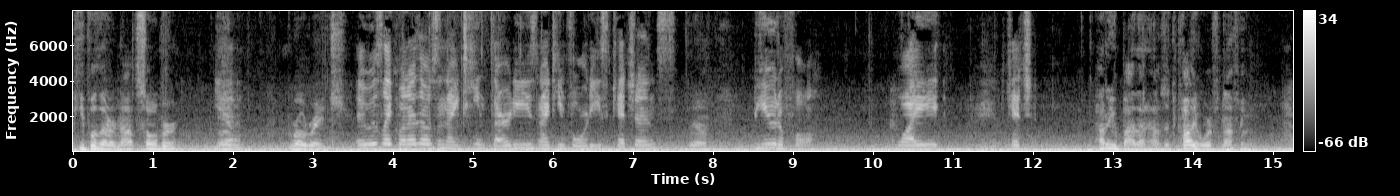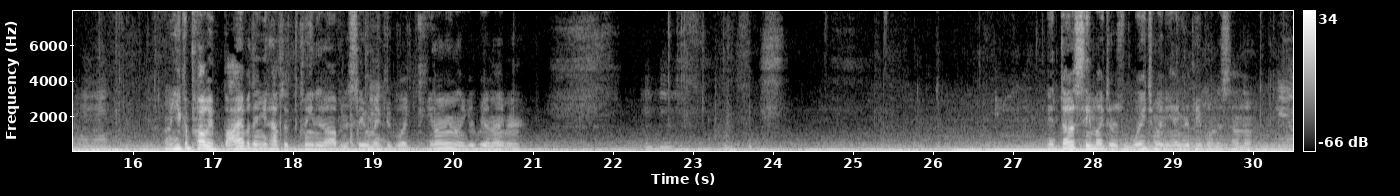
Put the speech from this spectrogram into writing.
people that are not sober Yeah. and road rage. It was like one of those 1930s, 1940s kitchens. Yeah. Beautiful, white kitchen. How do you buy that house? It's probably worth nothing. I don't know. I mean, you could probably buy it, but then you'd have to clean it up and the city would make it like, you know what I mean? Like, it'd be a nightmare. hmm It does seem like there's way too many angry people in this town, though, Yeah.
